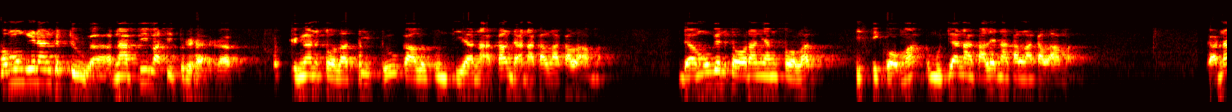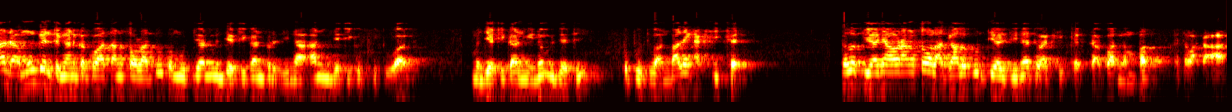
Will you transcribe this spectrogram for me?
Kemungkinan kedua, Nabi masih berharap dengan sholat itu, kalaupun dia nakal, tidak nakal-nakal lama. Tidak mungkin seorang yang sholat istiqomah, kemudian nakalnya nakal-nakal lama. Karena tidak mungkin dengan kekuatan sholat itu kemudian menjadikan perzinaan menjadi kebutuhan. Menjadikan minum menjadi kebutuhan. Paling aksiden. Kelebihannya orang sholat, kalaupun dia zina itu aksiden. Gak kuat ngempet, kecelakaan.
